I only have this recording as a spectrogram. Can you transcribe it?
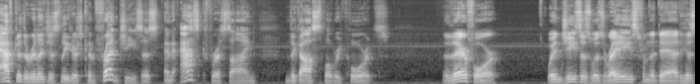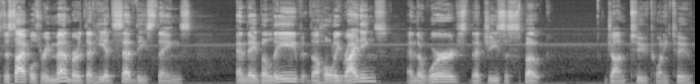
After the religious leaders confront Jesus and ask for a sign, the gospel records. Therefore, when Jesus was raised from the dead, his disciples remembered that he had said these things, and they believed the holy writings and the words that Jesus spoke. John 2:22.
